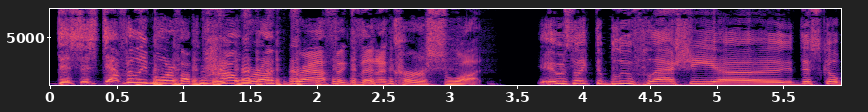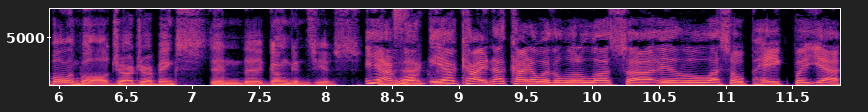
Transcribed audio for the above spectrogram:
This is definitely more of a power up graphic than a curse one. It was like the blue flashy uh, disco bowling ball Jar Jar Binks and the Gungans use. Yeah, Exactly. well, yeah, kind of, kind of with a little less, uh, a little less opaque, but yeah.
